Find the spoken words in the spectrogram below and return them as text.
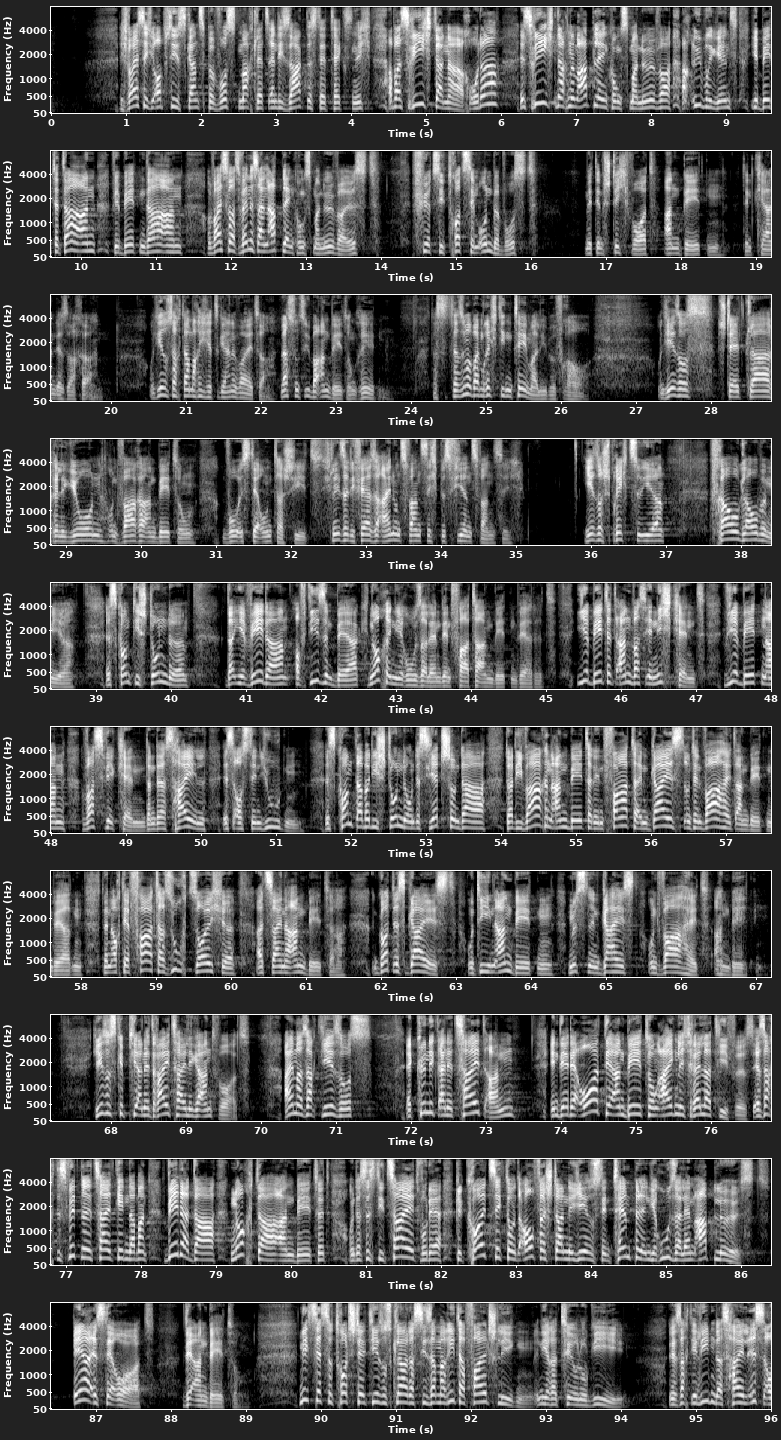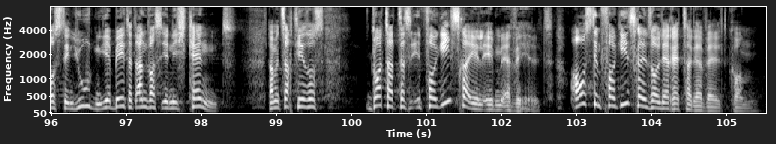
Ich weiß nicht, ob sie es ganz bewusst macht, letztendlich sagt es der Text nicht, aber es riecht danach, oder? Es riecht nach einem Ablenkungsmanöver. Ach übrigens, ihr betet da an, wir beten da an. Und weißt du was, wenn es ein Ablenkungsmanöver ist, führt sie trotzdem unbewusst mit dem Stichwort anbeten den Kern der Sache an. Und Jesus sagt, da mache ich jetzt gerne weiter. Lass uns über Anbetung reden. Das, da sind wir beim richtigen Thema, liebe Frau. Und Jesus stellt klar, Religion und wahre Anbetung, wo ist der Unterschied? Ich lese die Verse 21 bis 24. Jesus spricht zu ihr, Frau, glaube mir, es kommt die Stunde, da ihr weder auf diesem Berg noch in Jerusalem den Vater anbeten werdet. Ihr betet an, was ihr nicht kennt. Wir beten an, was wir kennen, denn das Heil ist aus den Juden. Es kommt aber die Stunde und ist jetzt schon da, da die wahren Anbeter den Vater im Geist und in Wahrheit anbeten werden. Denn auch der Vater sucht solche als seine Anbeter. Gott ist Geist und die ihn anbeten, müssen in Geist und Wahrheit anbeten. Jesus gibt hier eine dreiteilige Antwort. Einmal sagt Jesus, er kündigt eine Zeit an, in der der Ort der Anbetung eigentlich relativ ist. Er sagt, es wird eine Zeit geben, da man weder da noch da anbetet. Und das ist die Zeit, wo der gekreuzigte und auferstandene Jesus den Tempel in Jerusalem ablöst. Er ist der Ort der Anbetung. Nichtsdestotrotz stellt Jesus klar, dass die Samariter falsch liegen in ihrer Theologie. Er sagt, ihr Lieben, das Heil ist aus den Juden. Ihr betet an, was ihr nicht kennt. Damit sagt Jesus, Gott hat das Volk Israel eben erwählt. Aus dem Volk Israel soll der Retter der Welt kommen.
